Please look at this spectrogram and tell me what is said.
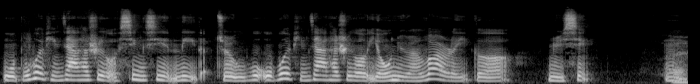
我不会评价她是有性吸引力的，就是我不我不会评价她是个有女人味儿的一个女性。嗯哎，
